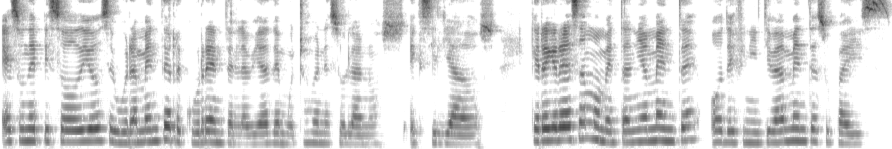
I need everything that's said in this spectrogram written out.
Es un episodio seguramente recurrente en la vida de muchos venezolanos exiliados que regresan momentáneamente o definitivamente a su país.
